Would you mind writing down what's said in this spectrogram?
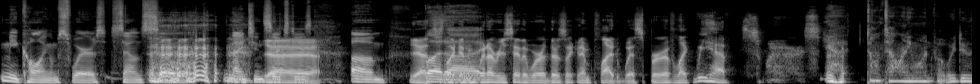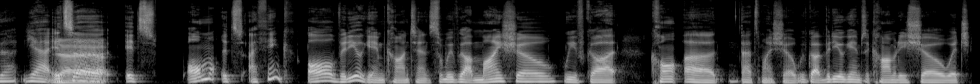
Me calling them swears sounds so 1960s. Yeah, yeah, yeah. Um, yeah, but, like uh, an, whenever you say the word, there's like an implied whisper of like, we have swears. Yeah, don't tell anyone, but we do that. Yeah, it's yeah, a, uh, yeah. it's almost, it's I think all video game content. So we've got my show, we've got call, uh, that's my show. We've got video games a comedy show, which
